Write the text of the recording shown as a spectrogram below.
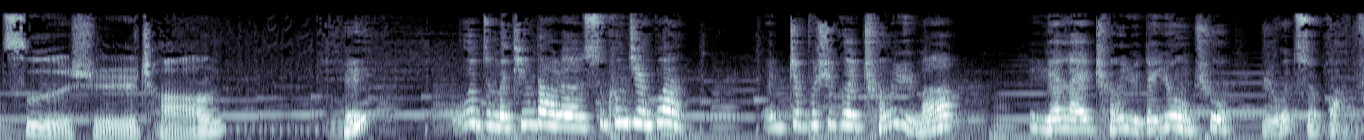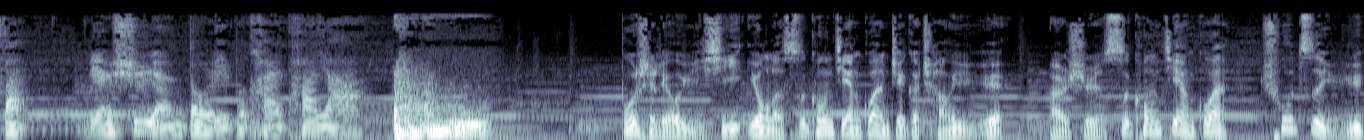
刺史长。”哎。我怎么听到了“司空见惯”？这不是个成语吗？原来成语的用处如此广泛，连诗人都离不开它呀。不是刘禹锡用了“司空见惯”这个成语，而是“司空见惯”出自于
